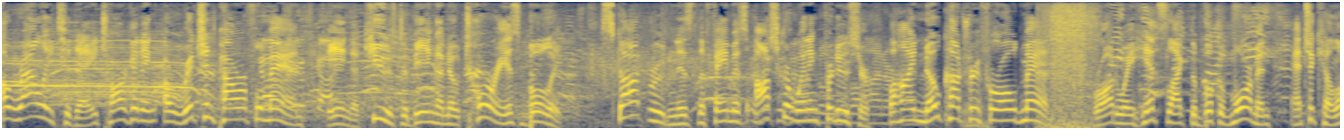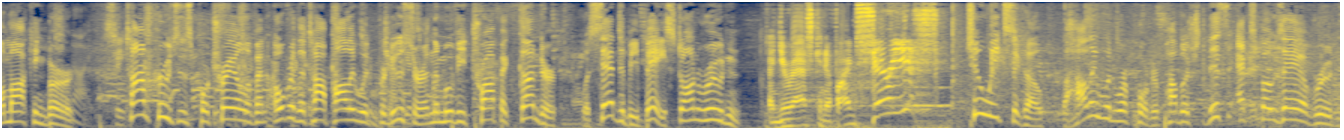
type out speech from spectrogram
A rally today targeting a rich and powerful man being accused of being a notorious bully. Scott Rudin is the famous Oscar winning producer behind No Country for Old Men, Broadway hits like The Book of Mormon and To Kill a Mockingbird. Tom Cruise's portrayal of an over the top Hollywood producer in the movie Tropic Thunder was said to be based on Rudin. And you're asking if I'm serious? Two weeks ago, The Hollywood Reporter published this expose of Rudin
